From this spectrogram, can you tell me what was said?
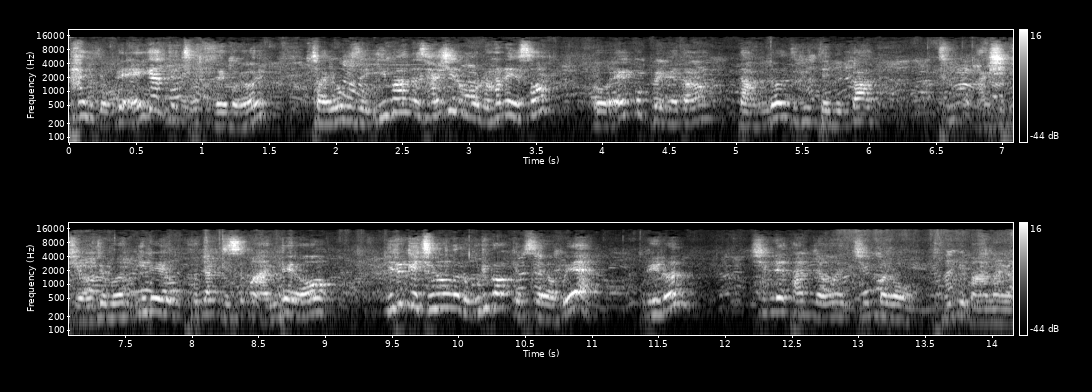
다니죠. 우리 애기한테 줘도 되고요. 자, 여기서 2만원 사시는 분을 한해서 어, 에코백에다가 남 넣어드릴 테니까 들고 가십시오. 요즘은 일회용 포장지 쓰면 안 돼요. 이렇게 주는 건 우리밖에 없어요. 왜? 우리는 실내 단장은 정말로 돈이 많아요.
